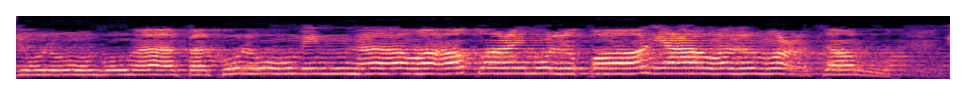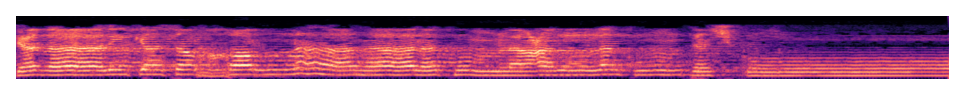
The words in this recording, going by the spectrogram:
جنوبها فكلوا منها وأطعموا القانع والمعتر. كذلك سخرناها لكم لعلكم تشكرون.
